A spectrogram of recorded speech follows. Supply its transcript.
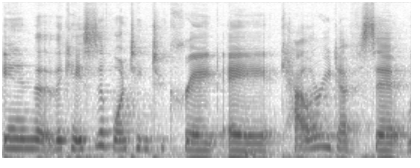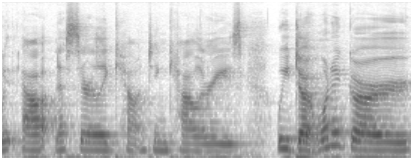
in the cases of wanting to create a calorie deficit without necessarily counting calories, we don't want to go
